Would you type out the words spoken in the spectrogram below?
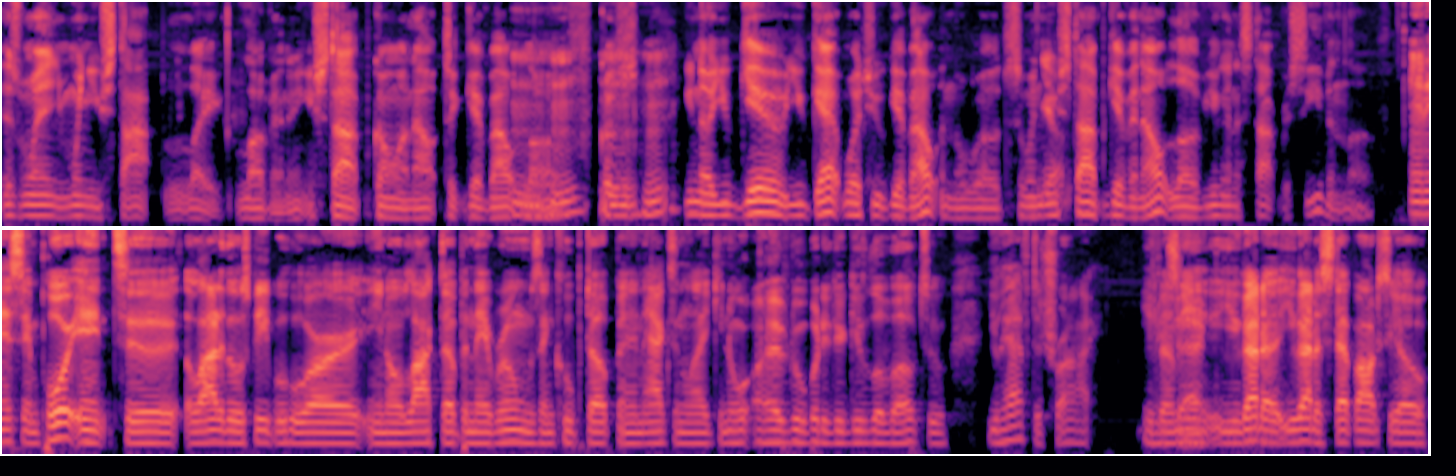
Is when when you stop like loving and you stop going out to give out love Mhm, because mhm. you know you give you get what you give out in the world. So when you stop giving out love, you're gonna stop receiving love. And it's important to a lot of those people who are you know locked up in their rooms and cooped up and acting like you know i have nobody to give love out to. You have to try. You know what I mean? you gotta you gotta step out to your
